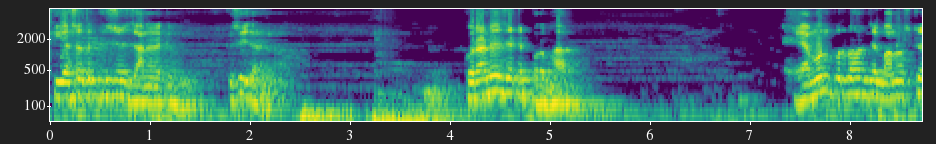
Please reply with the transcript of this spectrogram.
কি আসে তো কিছু জানে না কেউ, কিছুই জানে না। কোরআনের যেটা প্রভাব এমন প্রভাব যে মানুষকে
